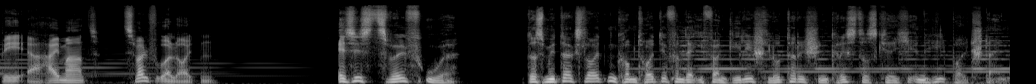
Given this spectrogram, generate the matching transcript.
BR Heimat, 12 Uhr läuten. Es ist 12 Uhr. Das Mittagsläuten kommt heute von der evangelisch-lutherischen Christuskirche in Hilpoldstein.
